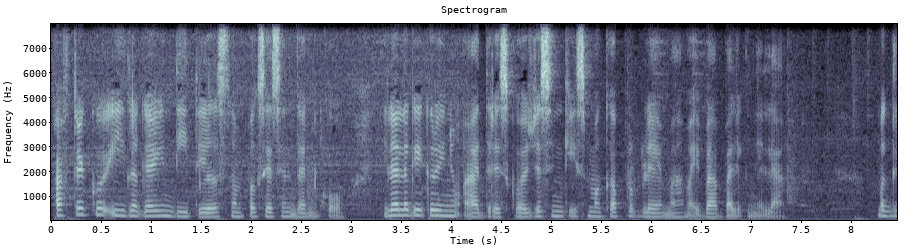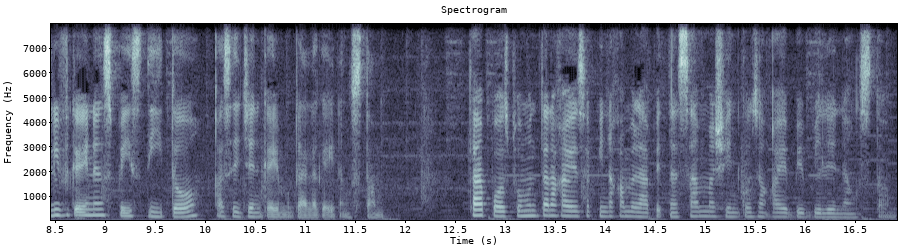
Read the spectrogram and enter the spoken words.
After ko ilagay yung details ng pagsesendan ko, nilalagay ko rin yung address ko just in case magka-problema, maibabalik nila. Mag-leave kayo ng space dito kasi dyan kayo maglalagay ng stamp. Tapos, pumunta na kayo sa pinakamalapit na stamp machine kung saan kayo bibili ng stamp.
